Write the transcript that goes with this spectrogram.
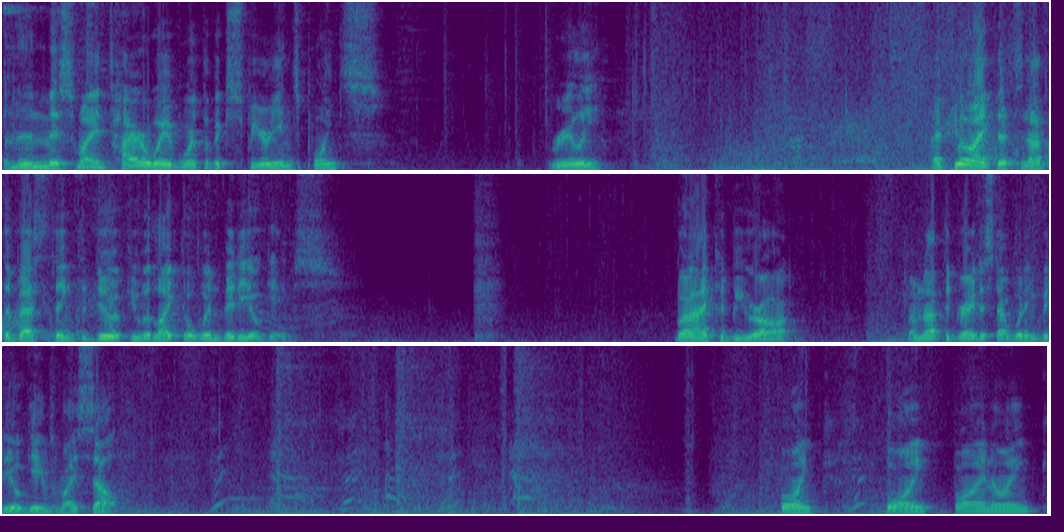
And then miss my entire wave worth of experience points? Really? I feel like that's not the best thing to do if you would like to win video games. But I could be wrong. I'm not the greatest at winning video games myself. Boink, boink, boink,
